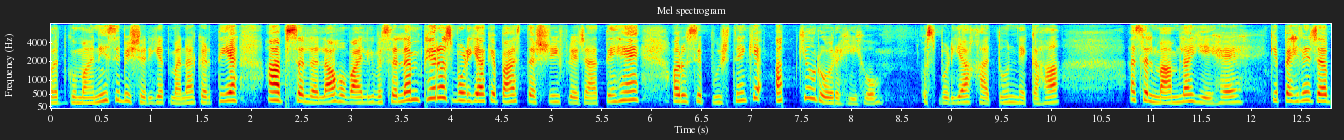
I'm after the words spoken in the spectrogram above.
بدگمانی سے بھی شریعت منع کرتی ہے۔ آپ صلی اللہ علیہ وسلم پھر اس بڑھیا کے پاس تشریف لے جاتے ہیں اور اسے پوچھتے ہیں کہ اب کیوں رو رہی ہو؟ اس بڑھیا خاتون نے کہا، اصل معاملہ یہ ہے کہ پہلے جب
